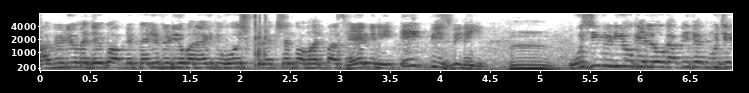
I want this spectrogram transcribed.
आप वीडियो में देखो आपने पहली वीडियो बनाई थी वो कलेक्शन तो हमारे पास है भी नहीं एक पीस भी नहीं है। हम्म। उसी वीडियो के लोग अभी तक मुझे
